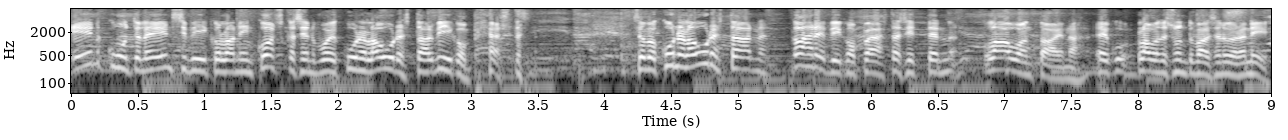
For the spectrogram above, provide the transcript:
en kuuntele ensi viikolla, niin koska sen voi kuunnella uudestaan viikon päästä? Se voi kuunnella uudestaan kahden viikon päästä sitten lauantaina. Ei kun lauantai sunnuntai yönä, niin.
